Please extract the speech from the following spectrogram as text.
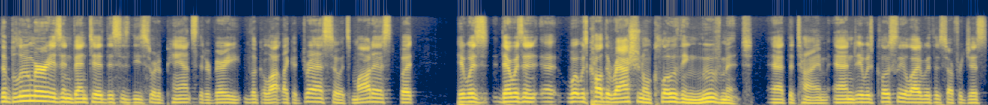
the bloomer is invented. This is these sort of pants that are very look a lot like a dress, so it's modest, but it was there was a, what was called the rational clothing movement at the time, and it was closely allied with the suffragists.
